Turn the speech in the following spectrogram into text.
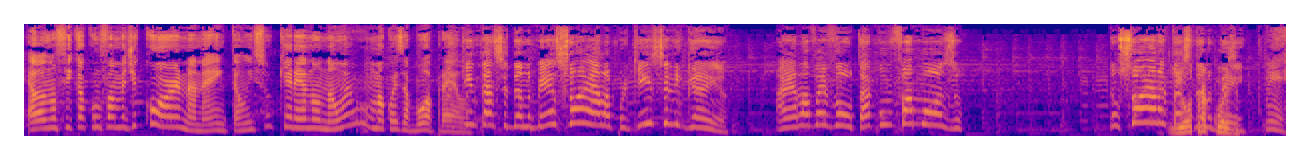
ela não fica com fama de corna, né? Então isso, querendo ou não, é uma coisa boa pra ela. Quem tá se dando bem é só ela, porque se ele ganha? Aí ela vai voltar com um famoso. Então só ela que tá E outra coisa. É.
